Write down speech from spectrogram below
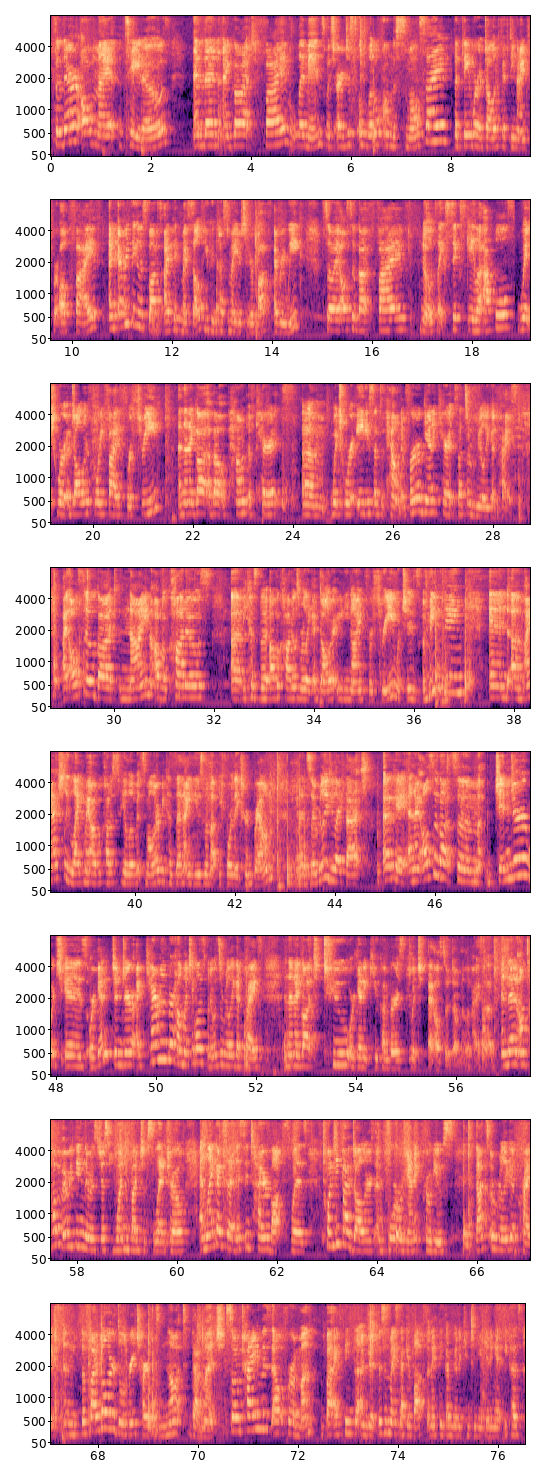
So there are all my potatoes. And then I got five lemons, which are just a little on the small side, but they were $1.59 for all five. And everything in this box I picked myself. You can customize your box every week. So I also got five, no, it looks like six Gala apples, which were $1.45 for three. And then I got about a pound of carrots, um, which were 80 cents a pound. And for organic carrots, that's a really good price. I also got nine avocados, uh, because the avocados were like $1.89 for three, which is amazing. And um, I actually like my avocados to be a little bit smaller because then I use them up before they turn brown. And so I really do like that. Okay, and I also got some ginger, which is organic ginger. I can't remember how much it was, but it was a really good price. And then I got two organic cucumbers, which I also don't know the price of. And then on top of everything, there was just one bunch of cilantro. And like I said, this entire box was $25 and for organic produce that's a really good price and the $5 delivery charge is not that much. So I'm trying this out for a month, but I think that I'm good. This is my second box and I think I'm gonna continue getting it because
